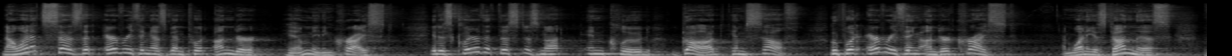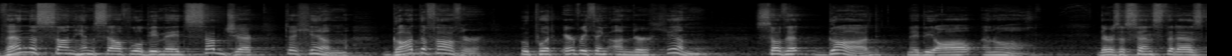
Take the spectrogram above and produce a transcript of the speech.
Now, when it says that everything has been put under him, meaning Christ, it is clear that this does not include God himself, who put everything under Christ. And when he has done this, then the Son himself will be made subject to him, God the Father who put everything under him, so that God may be all in all. There's a sense that as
